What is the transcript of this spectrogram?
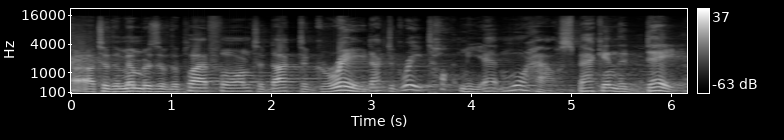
Uh, to the members of the platform, to Dr. Gray. Dr. Gray taught me at Morehouse back in the day.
